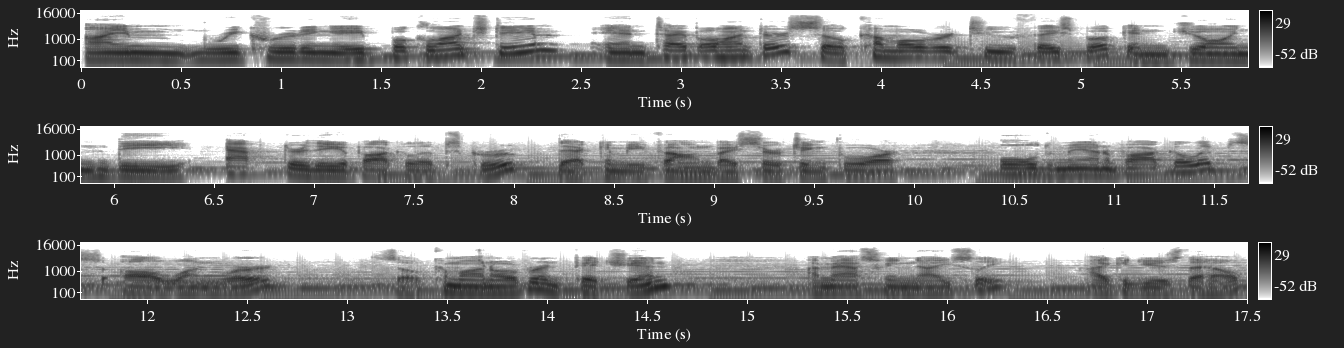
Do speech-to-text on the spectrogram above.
I'm recruiting a book launch team and typo hunters, so come over to Facebook and join the After the Apocalypse group that can be found by searching for Old Man Apocalypse, all one word. So come on over and pitch in. I'm asking nicely. I could use the help.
